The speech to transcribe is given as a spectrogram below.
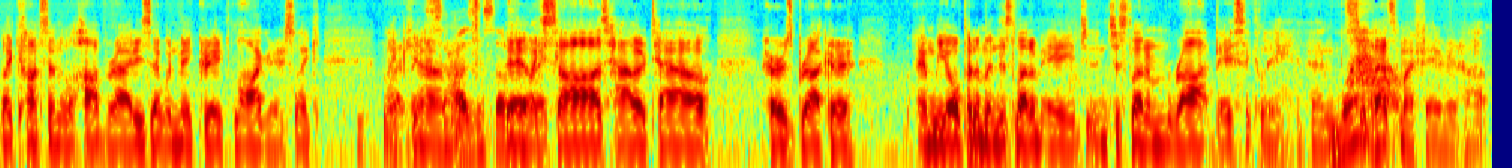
like continental hop varieties that would make great lagers, like like, like Saaz and stuff, Yeah, like like- Saaz, Hallertau, Hersbrucker. And we open them and just let them age and just let them rot, basically. And so that's my favorite hop.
